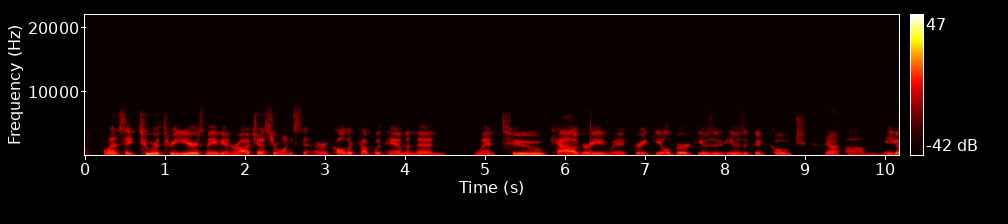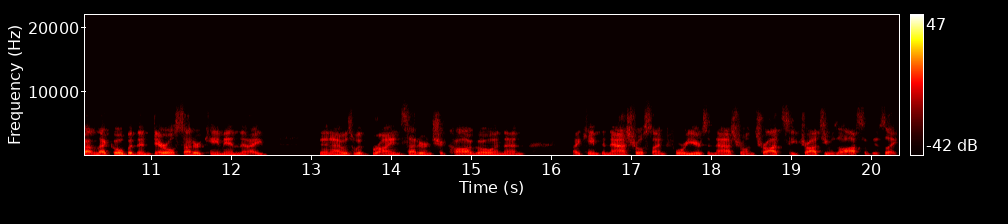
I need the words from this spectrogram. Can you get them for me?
I want to say two or three years, maybe in Rochester, won a or a Calder Cup with him, and then went to Calgary with Greg Gilbert. He was a, he was a good coach. Yeah. Um, he got let go, but then Daryl Sutter came in. Then I then I was with Brian Sutter in Chicago, and then I came to Nashville, signed four years in Nashville, and Trotzy. Trotzy was awesome. It's like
